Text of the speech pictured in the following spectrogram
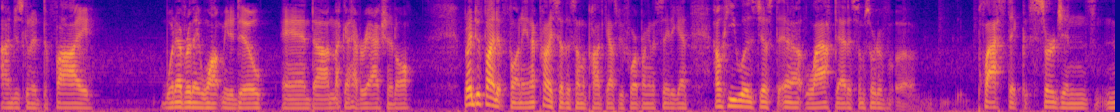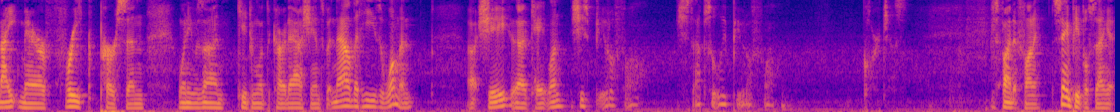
I'm just going to defy whatever they want me to do, and uh, I'm not going to have a reaction at all. But I do find it funny, and I probably said this on the podcast before, but I'm going to say it again. How he was just uh, laughed at as some sort of uh, plastic surgeon's nightmare freak person when he was on Keeping with the Kardashians. But now that he's a woman, uh, she, uh, Caitlyn, she's beautiful. She's absolutely beautiful. Gorgeous. Just find it funny. Same people saying it.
